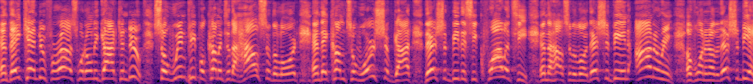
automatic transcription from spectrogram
And they can't do for us what only God can do. So when people come into the house of the Lord and they come to worship God, there should be this equality in the house of the Lord. There should be an honoring of one another. There should be a,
